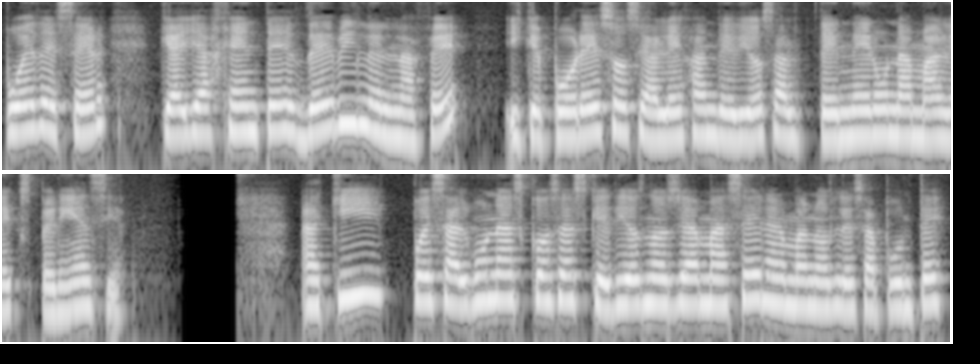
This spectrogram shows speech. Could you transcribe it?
puede ser que haya gente débil en la fe y que por eso se alejan de Dios al tener una mala experiencia. Aquí, pues algunas cosas que Dios nos llama a hacer, hermanos, les apunté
